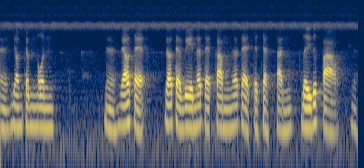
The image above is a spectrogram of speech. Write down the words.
นะยอมจำนนนะแล้วแต่แล้วแต่เวรแล้วแต่กรรม แล้วแต่จะจัดสรรเลยหรือเปล่านะ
